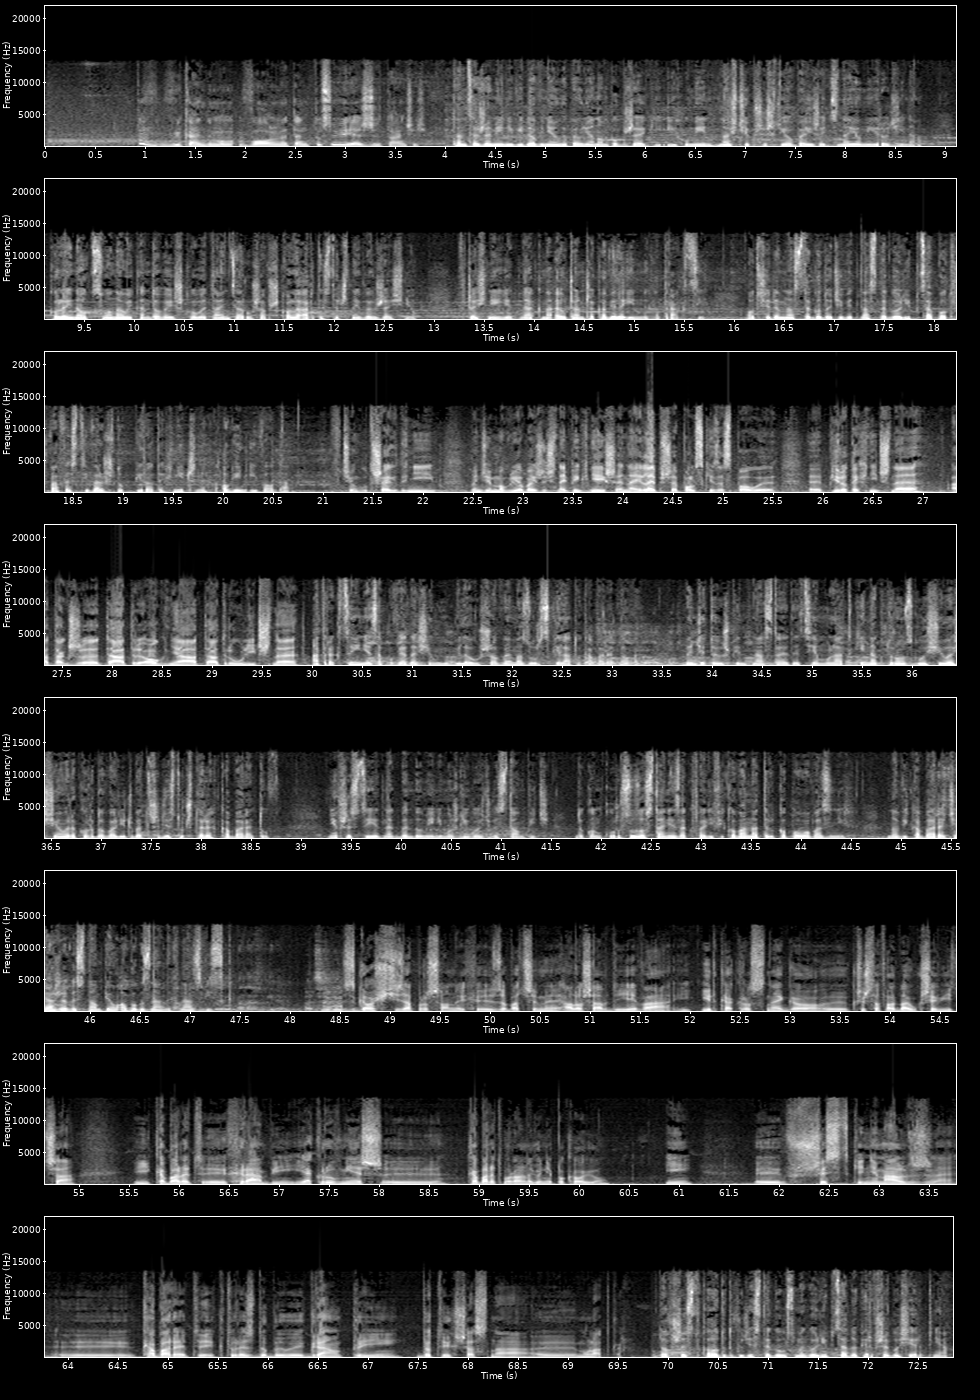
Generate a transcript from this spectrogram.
W weekendy mam wolne, ten, to sobie jeżdżę tańczyć. Tancerze mieli widownię wypełnioną po brzegi. Ich umiejętności przyszli obejrzeć znajomi i rodzina. Kolejna odsłona weekendowej szkoły tańca rusza w szkole artystycznej we wrześniu. Wcześniej jednak na Ełczan czeka wiele innych atrakcji. Od 17 do 19 lipca potrwa festiwal sztuk pirotechnicznych Ogień i Woda. W ciągu trzech dni będziemy mogli obejrzeć najpiękniejsze, najlepsze polskie zespoły e, pirotechniczne, a także teatry ognia, teatry uliczne. Atrakcyjnie zapowiada się jubileuszowe Mazurskie Lato Kabaretowe. Będzie to już 15. edycja Mulatki, na którą zgłosiła się rekordowa liczba 34 kabaretów. Nie wszyscy jednak będą mieli możliwość wystąpić. Do konkursu zostanie zakwalifikowana tylko połowa z nich. Nowi kabareciarze wystąpią obok znanych nazwisk. Z gości zaproszonych y, zobaczymy Alosza Awdyjewa, Irka Krosnego, y, Krzysztofa Dałkrzewicza i kabaret y, Hrabi, jak również y, kabaret Moralnego Niepokoju i y, wszystkie niemalże kabarety, które zdobyły Grand Prix dotychczas na Mulatkach. To wszystko od 28 lipca do 1 sierpnia.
